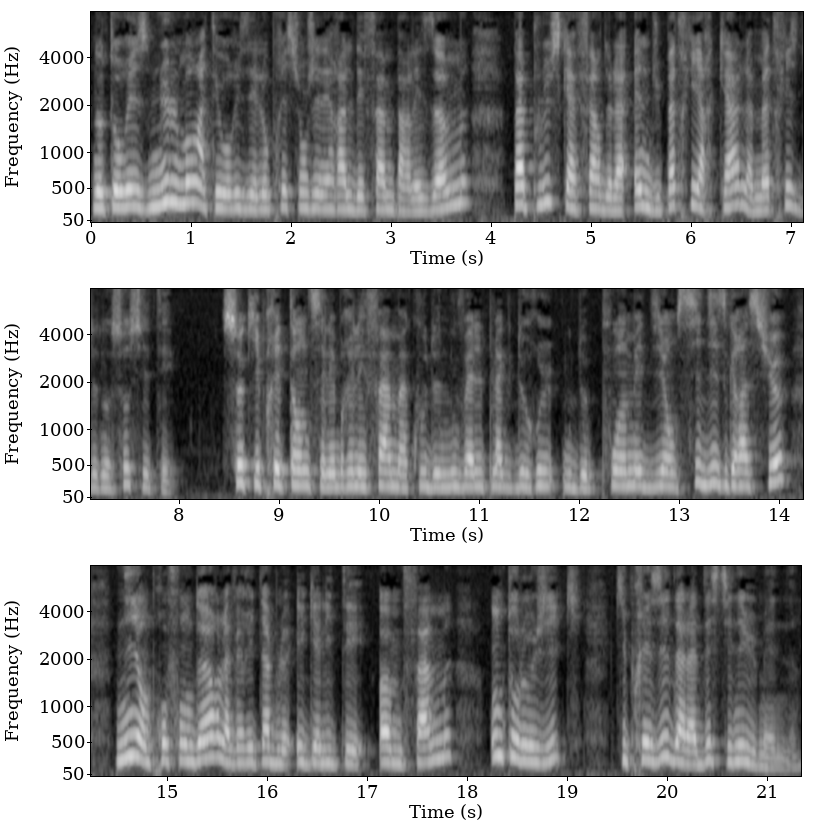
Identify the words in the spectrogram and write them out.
n'autorise nullement à théoriser l'oppression générale des femmes par les hommes, pas plus qu'à faire de la haine du patriarcat la matrice de nos sociétés. Ceux qui prétendent célébrer les femmes à coups de nouvelles plaques de rue ou de points médians si disgracieux nient en profondeur la véritable égalité homme-femme ontologique qui préside à la destinée humaine.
